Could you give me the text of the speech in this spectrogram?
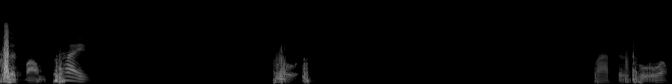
sượt bóng hay đội và đối thủ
